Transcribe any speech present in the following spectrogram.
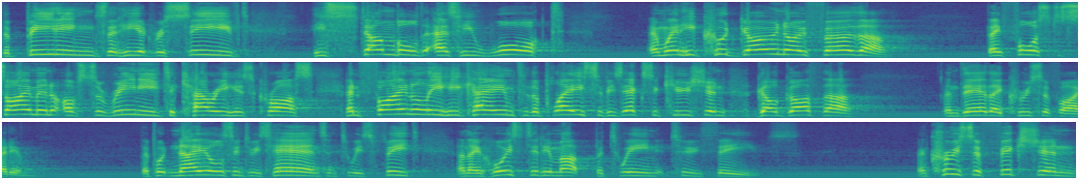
the beatings that he had received, he stumbled as he walked. And when he could go no further, they forced Simon of Cyrene to carry his cross. And finally, he came to the place of his execution, Golgotha, and there they crucified him. They put nails into his hands and to his feet, and they hoisted him up between two thieves. And crucifixion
